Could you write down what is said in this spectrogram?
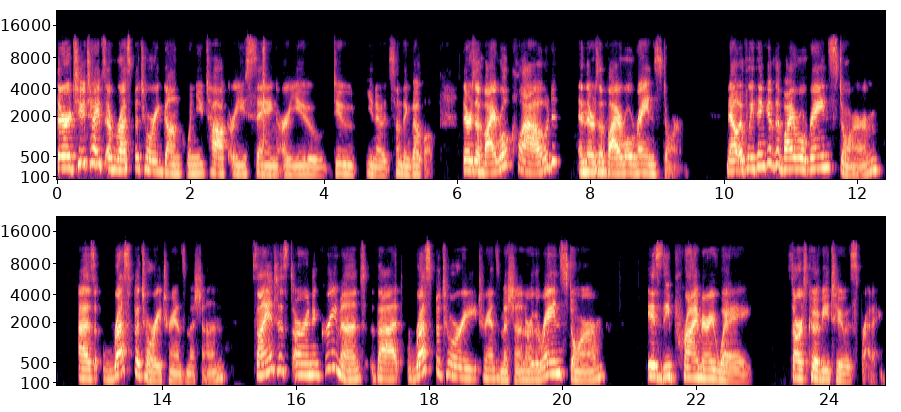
there are two types of respiratory gunk when you talk or you sing or you do, you know, something vocal. There's a viral cloud and there's a viral rainstorm. Now, if we think of the viral rainstorm as respiratory transmission, scientists are in agreement that respiratory transmission or the rainstorm is the primary way SARS CoV 2 is spreading,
